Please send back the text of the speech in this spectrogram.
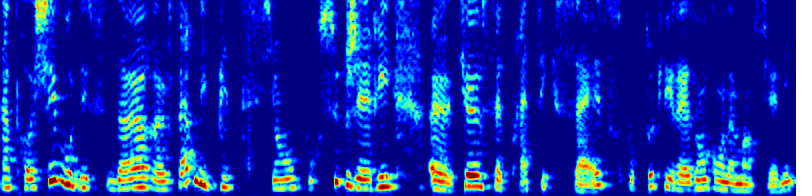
approcher vos décideurs, euh, faire des pétitions pour suggérer euh, que cette pratique cesse pour toutes les raisons qu'on a mentionnées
